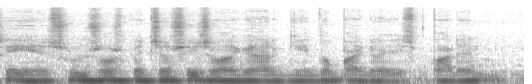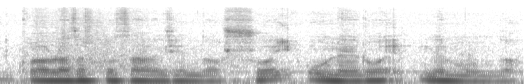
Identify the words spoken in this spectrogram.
sí, es un sospechoso y se va a quedar quieto para que le disparen con los brazos cruzados diciendo, soy un héroe del mundo.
